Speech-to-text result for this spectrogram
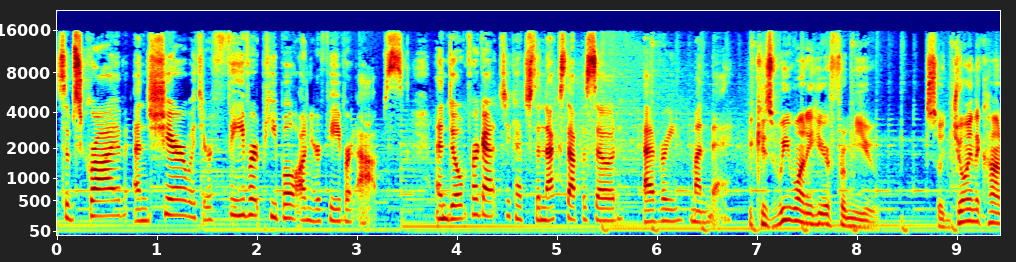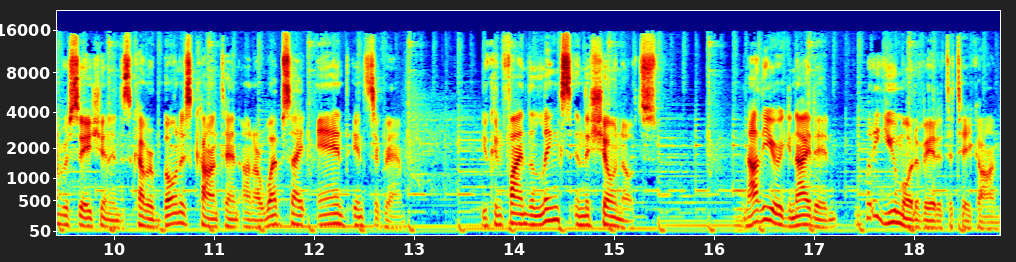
subscribe, and share with your favorite people on your favorite apps. And don't forget to catch the next episode every Monday. Because we want to hear from you. So join the conversation and discover bonus content on our website and Instagram. You can find the links in the show notes. Now that you're ignited, what are you motivated to take on?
